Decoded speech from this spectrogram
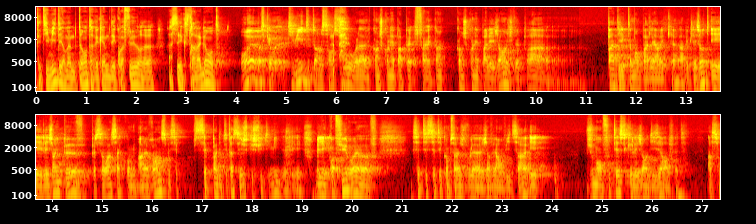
T'es timide et en même temps, t'avais quand même des coiffures euh, assez extravagantes. Ouais, parce que timide dans le sens où, voilà, quand je connais pas, quand, quand je connais pas les gens, je vais pas, pas directement parler avec, avec les autres. Et les gens, ils peuvent percevoir ça comme arrogance, mais c'est, c'est pas du tout ça, c'est juste que je suis timide. mais les coiffures, ouais, c'était, c'était comme ça, je voulais, j'avais envie de ça. Et je m'en foutais ce que les gens disaient, en fait, à ce,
